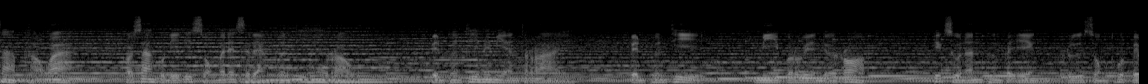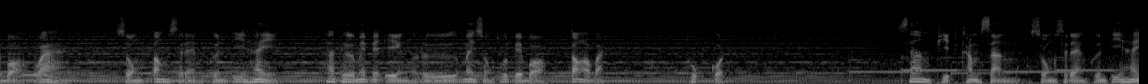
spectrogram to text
ทราบข่าวว่า เขาสร้างกุฏิที่สงฆ์ไม่ได้แสดงพื้นที่ให้เรา เป็นพื้นที่ไม่มีอันตราย เป็นพื้นที่มีบริเวณโดยรอบ ภิกษุนั้นพึงไปเองหรือส่งทูตไปบอกว่าสงต้องแสดงพื้นที่ให้ ถ้าเธอไม่ไปเองหรือไม่ส่งทูตไปบอกต้องอบัตทุกกฎ สร้างผิดคำสั่งสงแสดงพื้นที่ให้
